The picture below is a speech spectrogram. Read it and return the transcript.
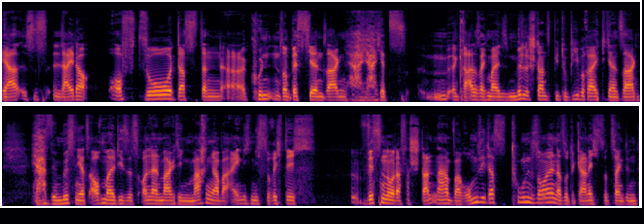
Ja, es ist leider oft so, dass dann äh, Kunden so ein bisschen sagen, ja, ja, jetzt gerade, sag ich mal, in diesem Mittelstands-B2B-Bereich, die dann sagen, ja, wir müssen jetzt auch mal dieses Online-Marketing machen, aber eigentlich nicht so richtig wissen oder verstanden haben, warum sie das tun sollen, also gar nicht sozusagen den,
